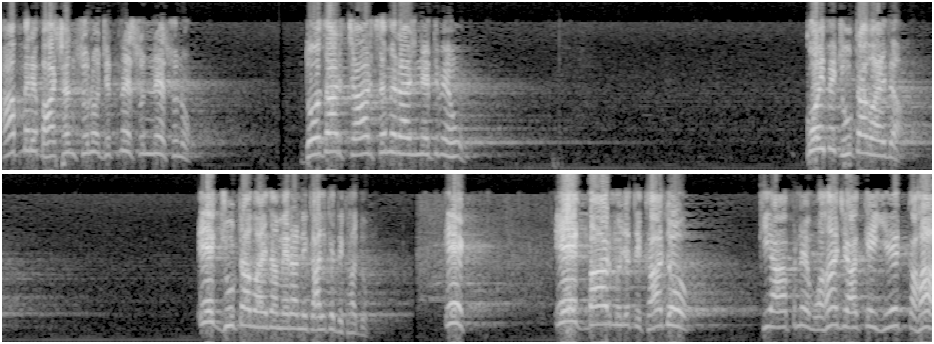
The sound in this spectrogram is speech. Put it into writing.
आप मेरे भाषण सुनो, जितने सुनने सुनो। 2004 से मैं राजनीति में हूँ। कोई भी झूठा वायदा, एक झूठा वायदा मेरा निकाल के दिखा दो। एक एक बार मुझे दिखा दो। कि आपने वहाँ जाके ये कहा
